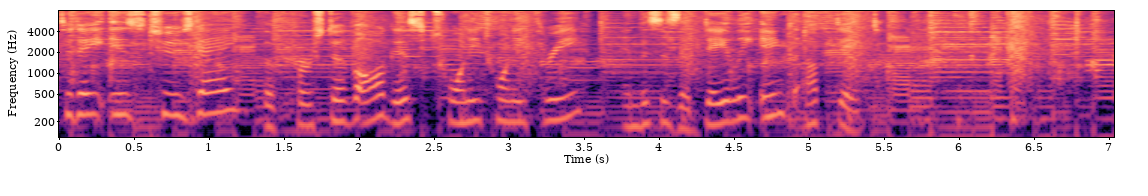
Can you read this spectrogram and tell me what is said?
Today is Tuesday, the 1st of August, 2023, and this is a Daily Ink update.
